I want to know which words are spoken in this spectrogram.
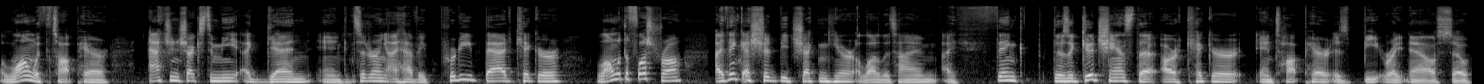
along with the top pair. Action checks to me again, and considering I have a pretty bad kicker along with the flush draw, I think I should be checking here a lot of the time. I think there's a good chance that our kicker and top pair is beat right now. So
